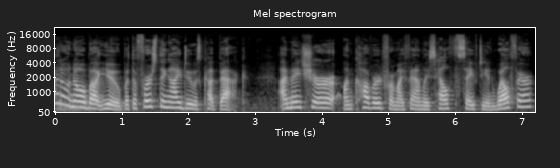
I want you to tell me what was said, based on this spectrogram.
I don't know about you, but the first thing I do is cut back. I make sure I'm covered for my family's health, safety, and welfare,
